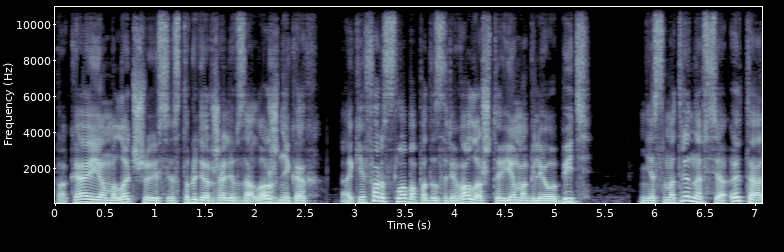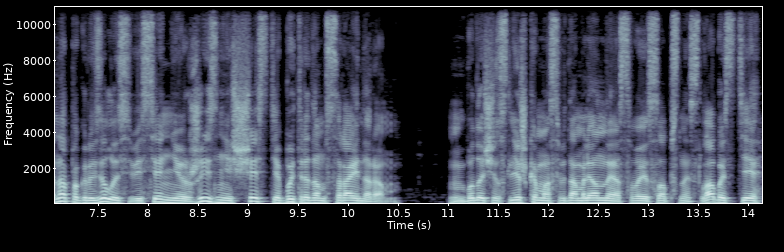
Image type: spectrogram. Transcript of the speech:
Пока её младшую сестру держали в заложниках, а Кефар слабо подозревала, что её могли убить, несмотря на всё это, она погрузилась в весеннюю жизнь и счастье быть рядом с Райнером. Будучи слишком осведомлённой о своей собственной слабости,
